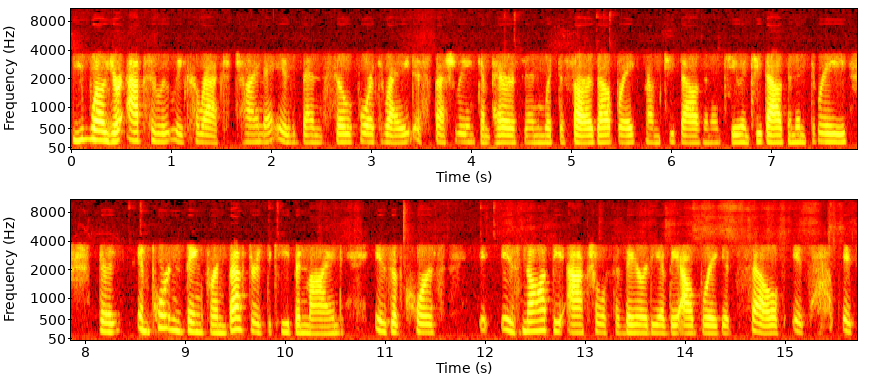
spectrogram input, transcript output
Well, you're absolutely correct. China has been so forthright, especially in comparison with the SARS outbreak from 2002 and 2003. The important thing for investors to keep in mind is, of course, is not the actual severity of the outbreak itself. It's it's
